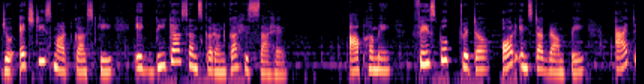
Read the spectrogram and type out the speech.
जो एच टी स्मार्टकास्ट की एक बीटा संस्करण का हिस्सा है। आप हमें फेसबुक ट्विटर और इंस्टाग्राम पे एट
